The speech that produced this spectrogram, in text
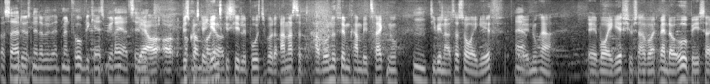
og så er det jo netop, at man forhåbentlig kan aspirere til Ja, og, og hvis man skal igen skal lidt positivt på det, Randers har vundet fem kampe i træk nu. Mm. De vinder altså også over AGF ja. øh, nu her, øh, hvor AGF jo så har vandt over OB, så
